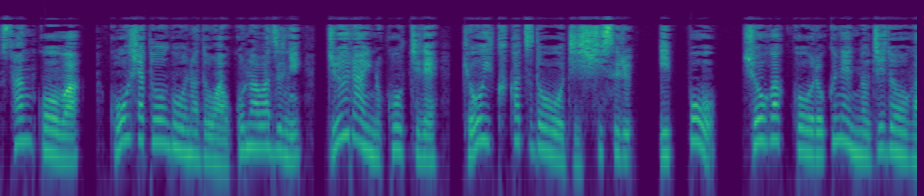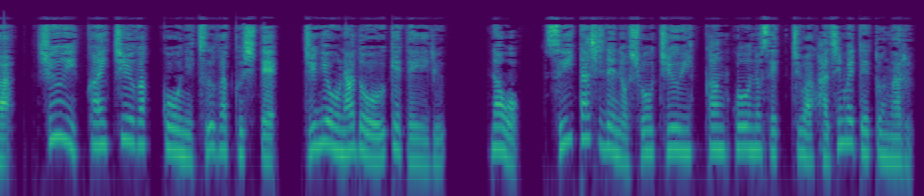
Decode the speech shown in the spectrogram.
3校は校舎統合などは行わずに従来の校地で教育活動を実施する。一方、小学校6年の児童が週1回中学校に通学して授業などを受けている。なお、吹田市での小中一貫校の設置は初めてとなる。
